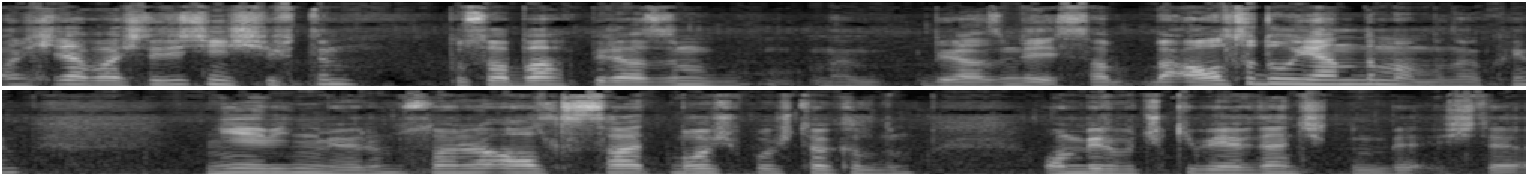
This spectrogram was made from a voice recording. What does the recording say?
12'de başladığı için shiftim. Bu sabah birazım birazım değil. Ben 6'da uyandım amına koyayım. Niye bilmiyorum. Sonra 6 saat boş boş takıldım. 11.30 gibi evden çıktım işte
